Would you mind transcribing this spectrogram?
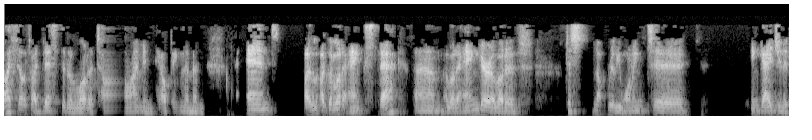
I felt I'd invested a lot of time in helping them and, and I, I got a lot of angst back, um, a lot of anger, a lot of just not really wanting to engage in a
